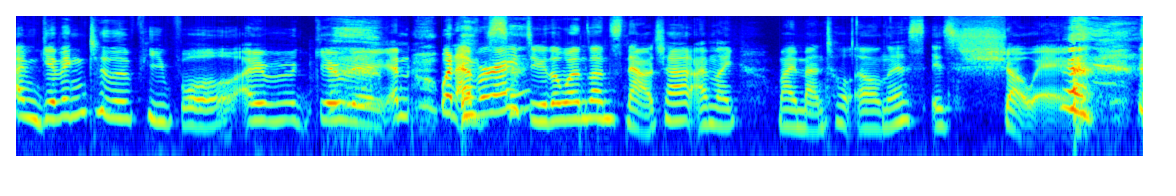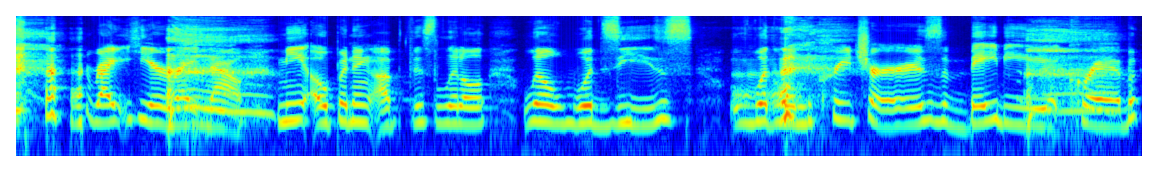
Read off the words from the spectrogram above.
I'm giving to the people. I'm giving. And whenever I do the ones on Snapchat, I'm like my mental illness is showing right here right now. Me opening up this little little woodsies woodland uh. creatures baby crib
